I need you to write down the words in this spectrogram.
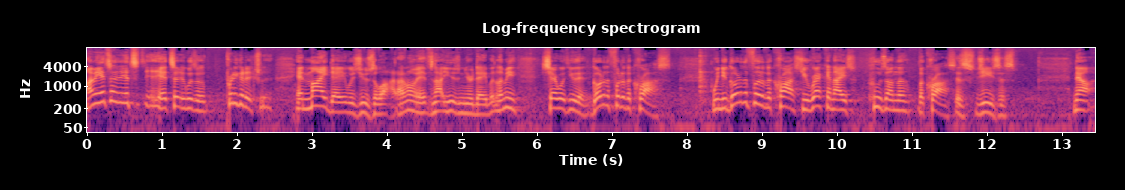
I mean, it's a, it's, it's a, it was a pretty good. Expression. In my day, it was used a lot. I don't know if it's not used in your day, but let me share with you this. Go to the foot of the cross. When you go to the foot of the cross, you recognize who's on the, the cross. It's Jesus. Now,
